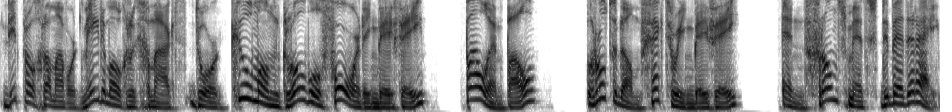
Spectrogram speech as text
Dit programma wordt mede mogelijk gemaakt door Kulman Global Forwarding BV, Paul en Paul, Rotterdam Factoring BV en Frans Mets de Bedderij.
